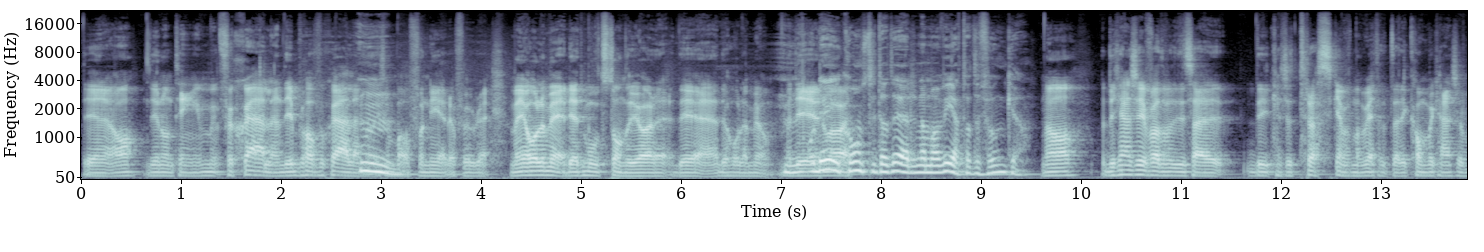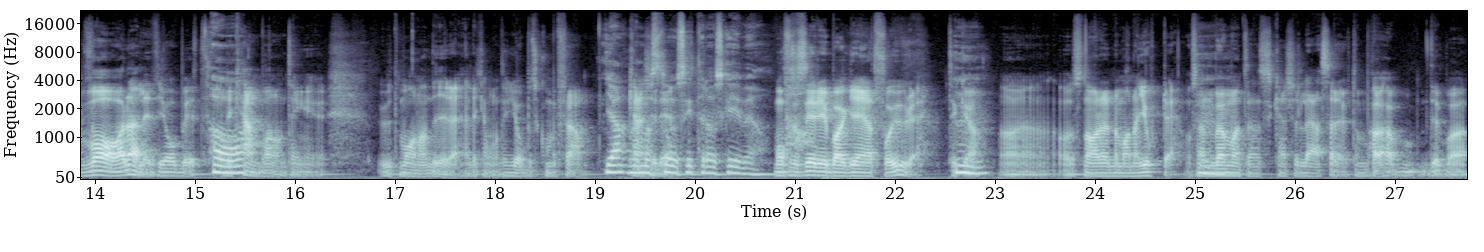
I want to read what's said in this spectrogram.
det, är, ja, det är någonting för själen, det är bra för själen Mm. att liksom bara få ner det och få ur det. Men jag håller med, det är ett motstånd att göra det. Det, det håller jag med om. Men det är, Mm. och det är nog- konstigt att det är det när man vet att det funkar. Ja, det kanske är för att det är, så här, det är kanske tröskeln för att man vet att det kommer kanske vara lite jobbigt. Ja. Det kan vara någonting utmanande i det. Eller det kan vara någonting jobbigt som kommer fram. Ja, när man står det. och sitter där och skriver. Ja. Men oftast är det ju bara grejen att få ur det, tycker Mm. jag. Ja, Och snarare när man har gjort det. Och sen behöver man inte ens kanske läsa det, utan bara, det bara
